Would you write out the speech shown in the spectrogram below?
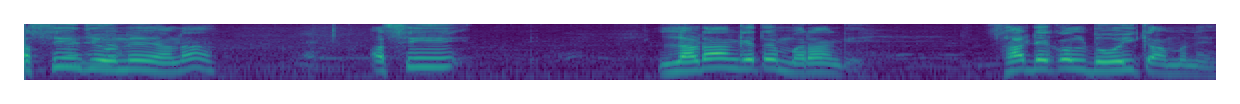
ਅਸੀਂ ਜਿਉਂਦੇ ਆ ਨਾ, ਅਸੀਂ ਲੜਾਂਗੇ ਤੇ ਮਰਾਂਗੇ। ਸਾਡੇ ਕੋਲ ਦੋ ਹੀ ਕੰਮ ਨੇ।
